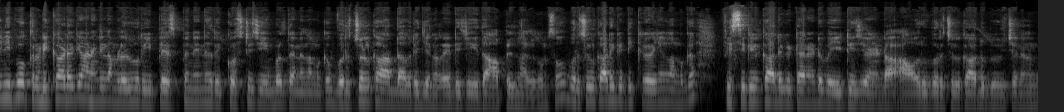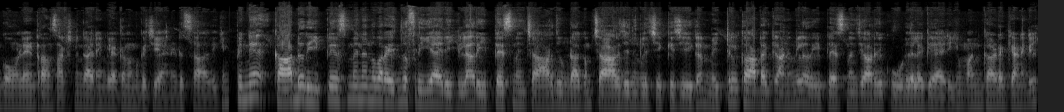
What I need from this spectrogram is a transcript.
ഇനിയിപ്പോൾ ക്രെഡിറ്റ് കാർഡൊക്കെ ആണെങ്കിൽ നമ്മളൊരു റീപ്ലേസ്മെന്റിന് റിക്വസ്റ്റ് ചെയ്യുമ്പോൾ തന്നെ നമുക്ക് വെർച്വൽ കാർഡ് അവർ ജനറേറ്റ് ചെയ്ത് ആപ്പിൽ നൽകും. സോ വെർച്വൽ കാർഡ് കിട്ടിക്കഴിഞ്ഞാൽ നമുക്ക് ഫിസിക്കൽ കാർഡ് കിട്ടാനായിട്ട് വെയിറ്റ് ചെയ്യേണ്ട ആ ഒരു വെർച്വൽ കാർഡ് ഉപയോഗിച്ച് തന്നെ നമുക്ക് ഓൺലൈൻ ട്രാൻസാക്ഷൻ കാര്യങ്ങളൊക്കെ നമുക്ക് ചെയ്യാനായിട്ട് സാധിക്കും. പിന്നെ കാർഡ് റീപ്ലേസ്മെന്റ് എന്ന് പറയുന്നത് ഫ്രീ ആയിരിക്കില്ല. റീപ്ലേസ്മെന്റ് ചാർജ് ഉണ്ടാകും. ചാർജ് നിങ്ങൾ ചെക്ക് ചെയ്യുക. മെറ്റൽ കാർഡൊക്കെ ആണെങ്കിൽ റീപ്ലേസ്മെന്റ് ചാർജ് കൂടുതലൊക്കെ ആയിരിക്കും. വൺ കാർഡൊക്കെ ആണെങ്കിൽ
